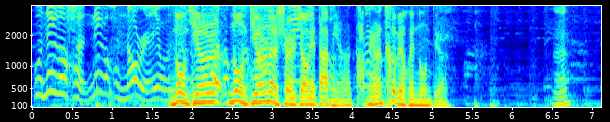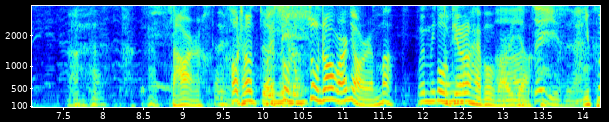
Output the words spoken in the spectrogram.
不那个很那个很闹人，有的时候弄丁弄丁儿的事儿交给大明，大明特别会弄丁儿，嗯啊，啥玩意儿？号称我也没宋弄宋招玩鸟人嘛，我也没弄钉还不玩一啊样。这意思啊？你不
